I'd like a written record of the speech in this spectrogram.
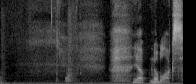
Yep, no blocks.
